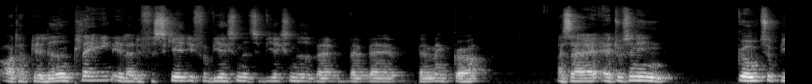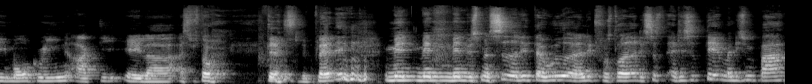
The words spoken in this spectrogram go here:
og der bliver lavet en plan, eller er det forskelligt fra virksomhed til virksomhed, hvad, hvad, hvad, hvad man gør? Altså, er, er du sådan en go to be more green-agtig, eller, altså forstår det er altså lidt plat, ikke? Men, men, men hvis man sidder lidt derude og er lidt frustreret, er det, så, er det så der, man ligesom bare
